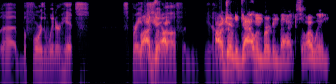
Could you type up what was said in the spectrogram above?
uh, before the winter hits, spray well, the shit off, and you know. I drove to Gatlinburg and back, so I win.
